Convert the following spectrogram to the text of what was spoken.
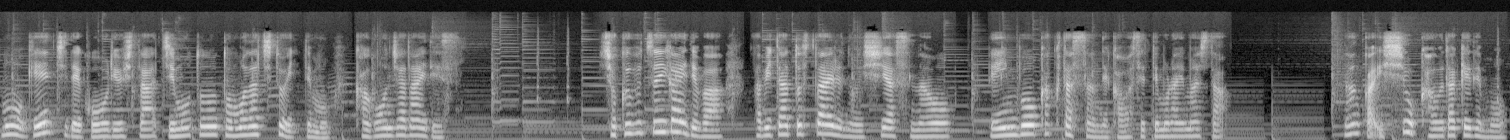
もう現地で合流した地元の友達と言っても過言じゃないです。植物以外ではハビタットスタイルの石や砂をレインボーカクタスさんで買わせてもらいました。なんか石を買うだけでも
